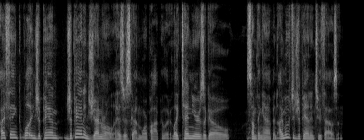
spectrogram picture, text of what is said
I think. Well, in Japan, Japan in general has just gotten more popular. Like ten years ago, something happened. I moved to Japan in 2000,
